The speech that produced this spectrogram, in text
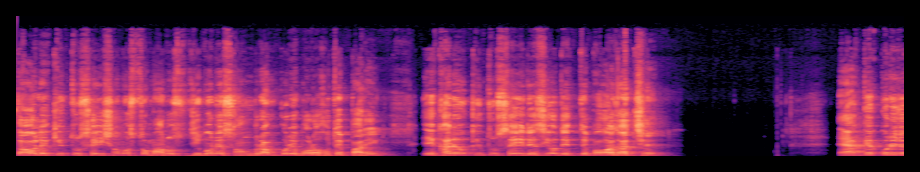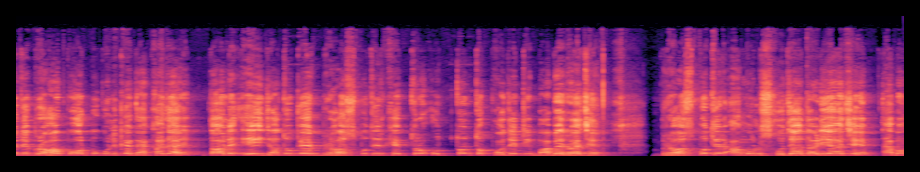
তাহলে কিন্তু সেই সমস্ত মানুষ জীবনে সংগ্রাম করে বড় হতে পারে। এখানেও কিন্তু সেই রেশিও দেখতে পাওয়া যাচ্ছে। এক এক করে যদি গ্রহ পর্বগুলিকে দেখা যায়, তাহলে এই জাতকের বৃহস্পতির ক্ষেত্র অত্যন্ত পজিটিভভাবে রয়েছে। বৃহস্পতির আঙুল সোজা দাঁড়িয়ে আছে এবং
